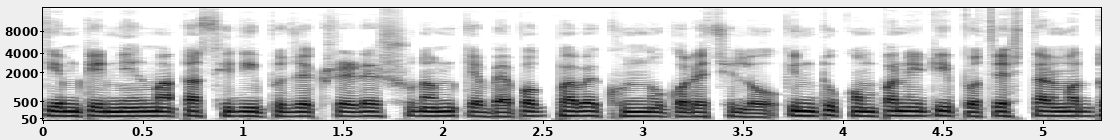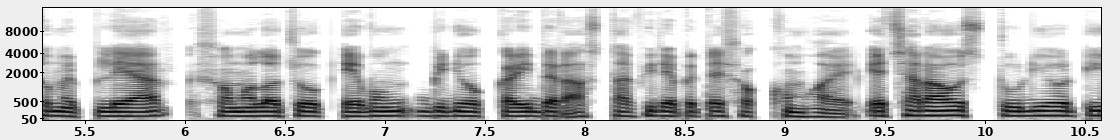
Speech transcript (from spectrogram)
গেমটির নির্মাতা সিডি প্রজেক্ট রেডের সুনামকে ব্যাপকভাবে ক্ষুণ্ণ করেছিল। কিন্তু কোম্পানিটি প্রচেষ্টার মাধ্যমে প্লেয়ার, সমালোচক এবং বিনিয়োগকারীদের আস্থা ফিরে পেতে সক্ষম হয়। এছাড়াও স্টুডিওটি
